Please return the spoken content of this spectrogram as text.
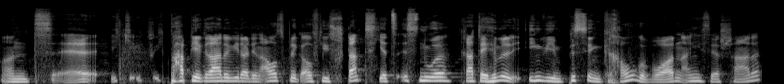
Und äh, ich, ich habe hier gerade wieder den Ausblick auf die Stadt. Jetzt ist nur gerade der Himmel irgendwie ein bisschen grau geworden, eigentlich sehr schade.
